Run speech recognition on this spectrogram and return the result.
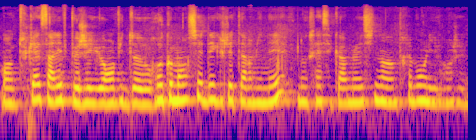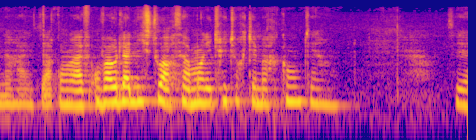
en tout cas, c'est un livre que j'ai eu envie de recommencer dès que je l'ai terminé. Donc ça, c'est quand même aussi un très bon livre en général. C'est-à-dire qu'on va, on va au-delà de l'histoire. C'est vraiment l'écriture qui est marquante. Et, c'est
